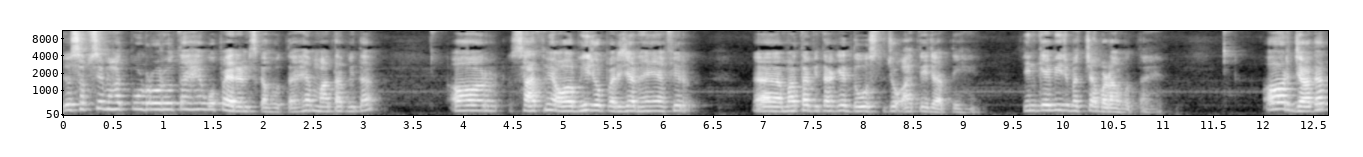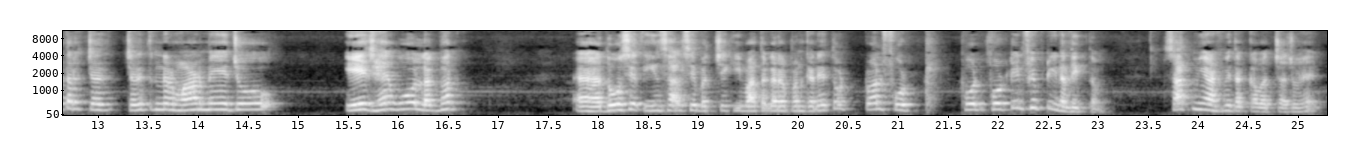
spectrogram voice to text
जो सबसे महत्वपूर्ण रोल होता है वो पेरेंट्स का होता है माता पिता और साथ में और भी जो परिजन हैं या फिर आ, माता पिता के दोस्त जो आते जाते हैं जिनके बीच बच्चा बड़ा होता है। और ज़्यादातर चरित्र निर्माण में जो एज है वो लगभग दो से तीन साल से बच्चे की बात अगर अपन करें तो ट्वेल्व फोर फोर्टीन फिफ्टीन अधिकतम सातवीं आठवीं तक का बच्चा जो है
